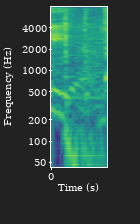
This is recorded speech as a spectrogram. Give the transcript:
here.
